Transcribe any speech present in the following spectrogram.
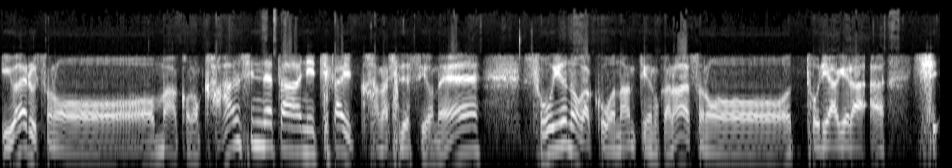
いわゆるその、まあ、この下半身ネタに近い話ですよね。そういうのが、こう、なんていうのかな、その、取り上げら、し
